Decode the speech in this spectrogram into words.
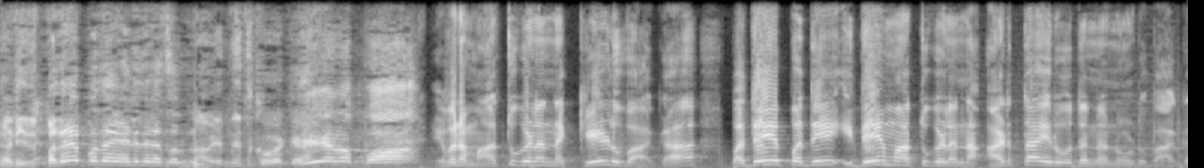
ನಡೀದು ಪದೇ ಪದೇ ಹೇಳಿದ್ರೆ ಸ್ವಲ್ಪ ನಾವು ಎದ್ದು ಏನಪ್ಪ ಏನಪ್ಪಾ? ಇವರ ಮಾತುಗಳನ್ನ ಕೇಳುವಾಗ ಪದೇ ಪದೇ ಇದೇ ಮಾತುಗಳನ್ನ ಆಡ್ತಾ ಇರೋದನ್ನ ನೋಡುವಾಗ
